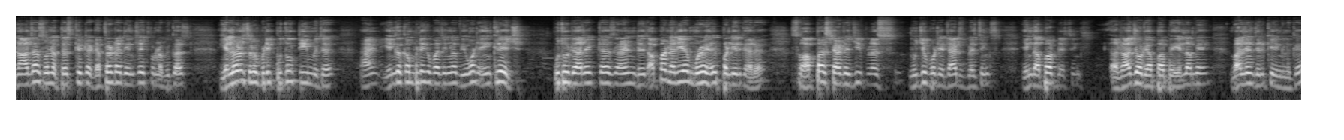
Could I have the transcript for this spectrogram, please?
நான் அதான் சொன்னேன் ப்ரெஸ் கிட்ட டெஃபினட்டாக என்கரேஜ் பண்ணேன் பிகாஸ் எல்லோரும் சொன்னபடி புது டீம் இது. அண்ட் எங்கள் கம்பெனிக்கு பார்த்தீங்கன்னா வி வாண்ட் என்கரேஜ் புது டேரக்டர்ஸ் அண்ட் அப்பா நிறைய முறை ஹெல்ப் பண்ணியிருக்காரு. ஸோ அப்பா ஸ்ட்ராட்டஜி ப்ளஸ் முஜிபோடைய டேரக்டர்ஸ் பிளெஸிங்ஸ் எங்கள் அப்பா பிளெஸிங்ஸ் ராஜாவுடைய அப்பா play எல்லாமே வேலேருந்து இருக்குது எங்களுக்கு.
